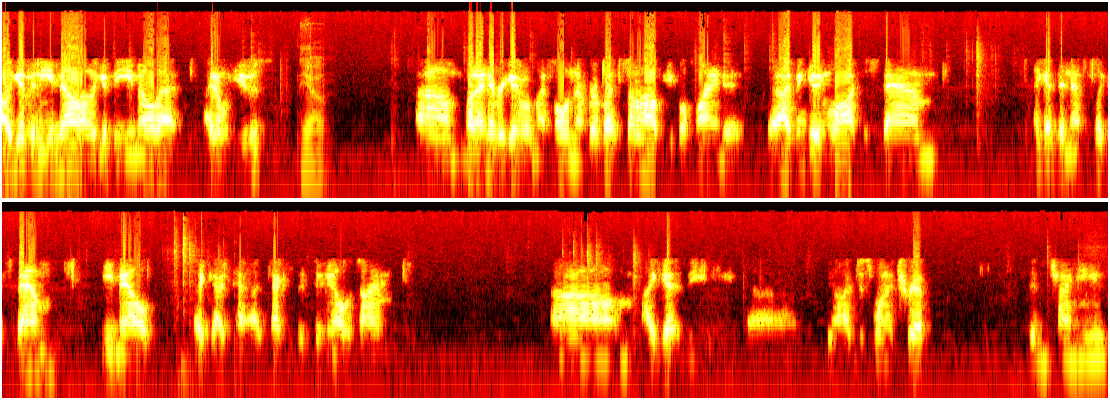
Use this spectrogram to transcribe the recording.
I'll give an email. I'll give the email that I don't use, Yeah. Um, but I never give out my phone number. But somehow people find it. I've been getting lots of spam. I get the Netflix spam email, like I, te- I text it to me all the time. Um, I get the, uh, you know, I just want a trip in Chinese,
